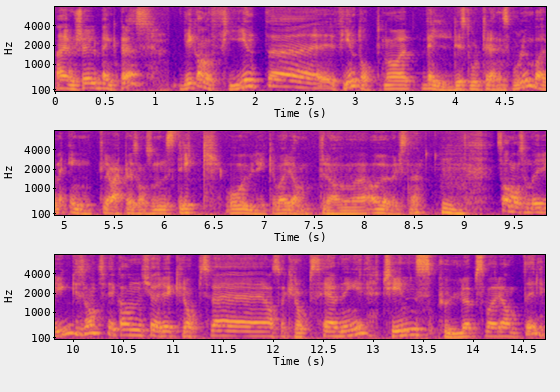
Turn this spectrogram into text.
Nei, unnskyld, benkpress. De kan jo fint, eh, fint oppnå et veldig stort treningsvolum bare med enkle verktøy sånn som strikk og ulike varianter av, av øvelsene. Mm. Samme også med rygg. Sant? Vi kan kjøre kropps, altså kroppshevninger, chins, pullups-varianter,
